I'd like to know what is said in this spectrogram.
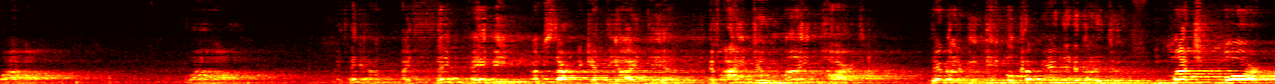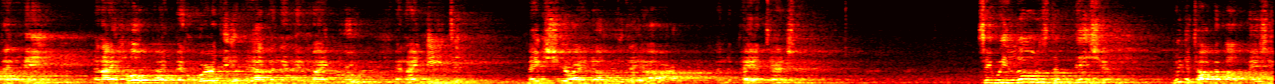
Wow. Wow. I think I'm, I think maybe I'm starting to get the idea. If I do my part, there are going to be people come in that are going to do much more than me. And I hope I've been worthy of having them in my group. And I need to make sure I know who they are and to pay attention. See, we lose the vision. We can talk about vision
